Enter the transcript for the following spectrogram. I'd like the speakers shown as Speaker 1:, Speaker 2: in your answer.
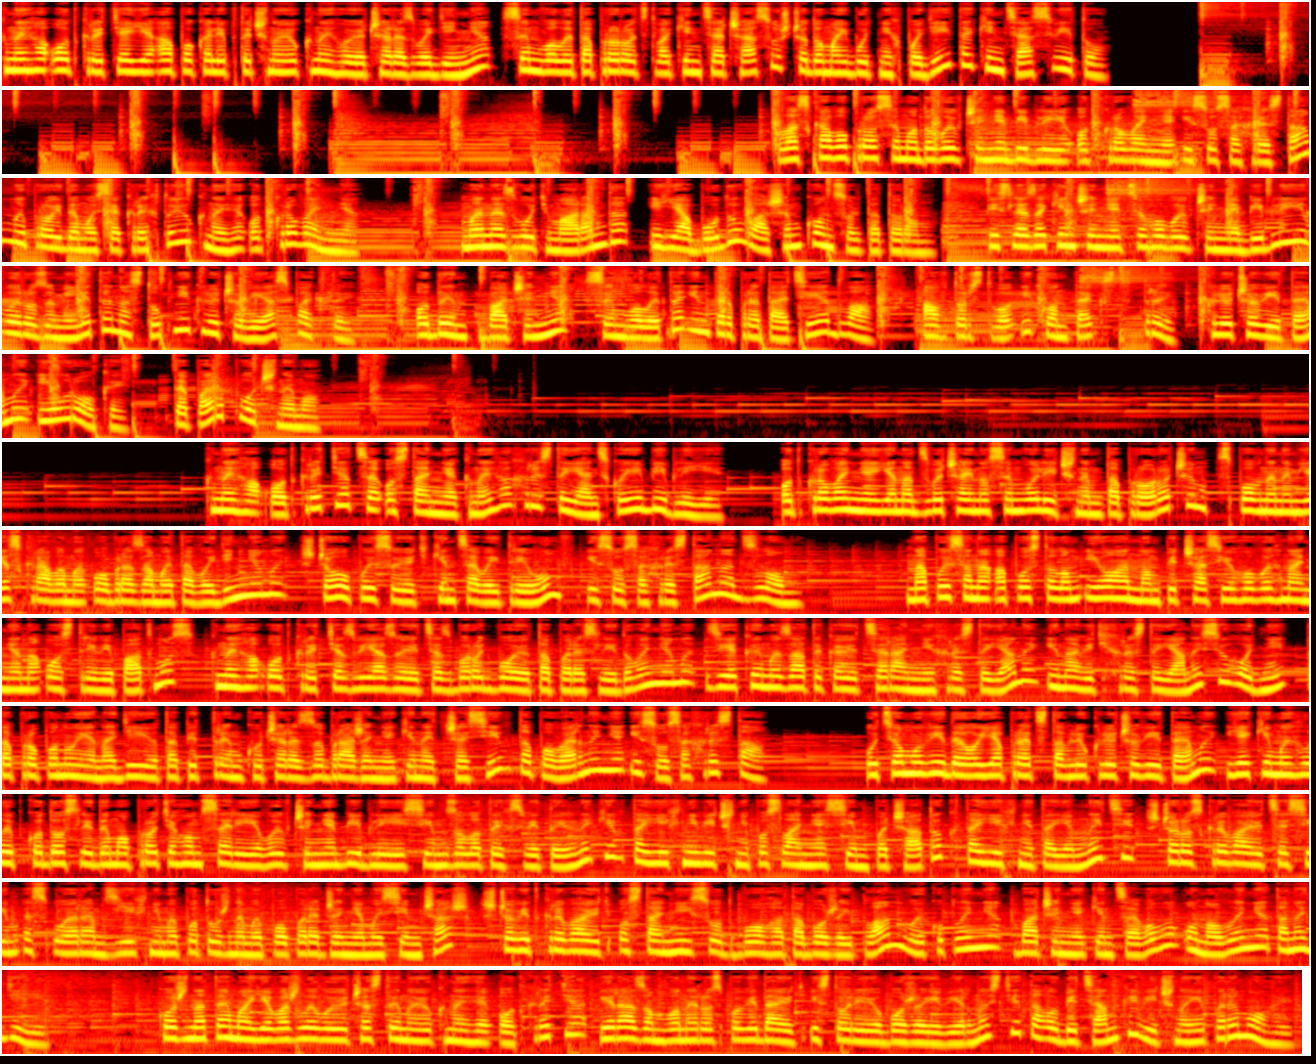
Speaker 1: Книга Откриття є апокаліптичною книгою через видіння, символи та пророцтва кінця часу щодо майбутніх подій та кінця світу. Ласкаво просимо до вивчення Біблії Откровення Ісуса Христа. Ми пройдемося крихтою книги Откровення. Мене звуть Маранда, і я буду вашим консультатором. Після закінчення цього вивчення Біблії ви розумієте наступні ключові аспекти: 1. Бачення, символи та інтерпретація 2. Авторство і контекст 3. Ключові теми і уроки. Тепер почнемо. Книга Откриття це остання книга християнської Біблії. Откровення є надзвичайно символічним та пророчим, сповненим яскравими образами та видіннями, що описують кінцевий тріумф Ісуса Христа над злом. Написана апостолом Іоанном під час його вигнання на острові Патмос, книга Откриття зв'язується з боротьбою та переслідуваннями, з якими затикаються ранні християни і навіть християни сьогодні, та пропонує надію та підтримку через зображення кінець часів та повернення Ісуса Христа. У цьому відео я представлю ключові теми, які ми глибко дослідимо протягом серії вивчення Біблії сім золотих світильників та їхні вічні послання сім печаток та їхні таємниці, що розкриваються сім СУРМ з їхніми потужними попередженнями сім чаш, що відкривають останній суд Бога та Божий план викуплення, бачення кінцевого оновлення та надії. Кожна тема є важливою частиною книги Откриття, і разом вони розповідають історію Божої вірності та обіцянки вічної перемоги.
